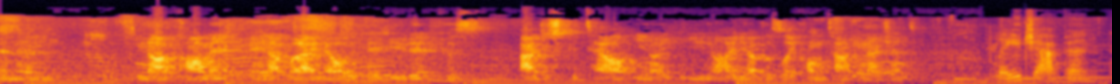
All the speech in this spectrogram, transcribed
and then not comment, and I, but I know that they viewed it because I just could tell. You know, you know how you have those like hometown connections. Lay Jappin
